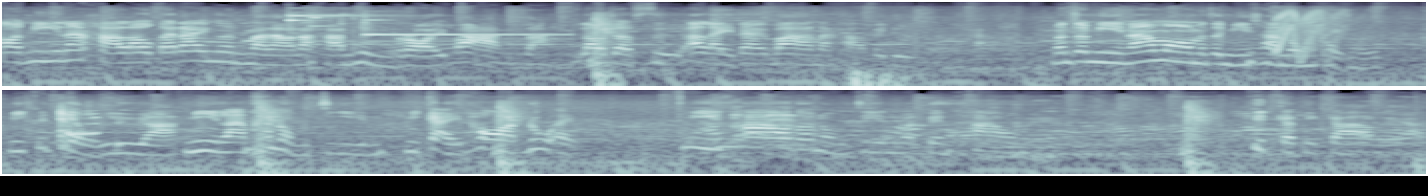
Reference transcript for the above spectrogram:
ตอนนี้นะคะเราก็ได้เงินมาแล้วนะคะ 100 บาทจ้ะเราจะซื้ออะไรได้บ้างนะคะ ไปดูกันค่ะ มันจะมีหน้ามอมันจะมีชานมไข่มุกมีก๋วยเตี๋ยวเรือ มีร้านขนมจีน มีไก่ทอดด้วย มีข้าวตัวขนมจีนมันเป็นข้าวไหมอะผิดกติกาไหมอะ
